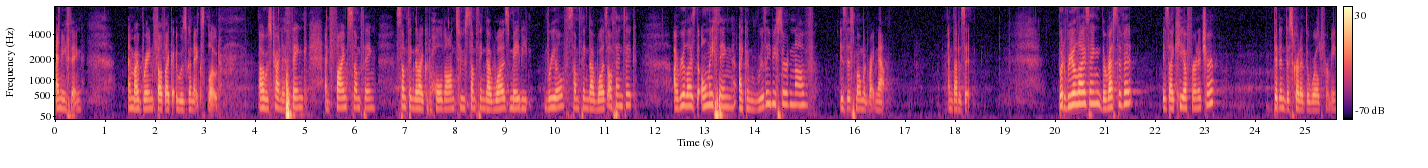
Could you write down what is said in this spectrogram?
anything. And my brain felt like it was going to explode. I was trying to think and find something something that I could hold on to, something that was maybe real, something that was authentic, I realize the only thing I can really be certain of is this moment right now. And that is it. But realizing the rest of it is IKEA furniture didn't discredit the world for me.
